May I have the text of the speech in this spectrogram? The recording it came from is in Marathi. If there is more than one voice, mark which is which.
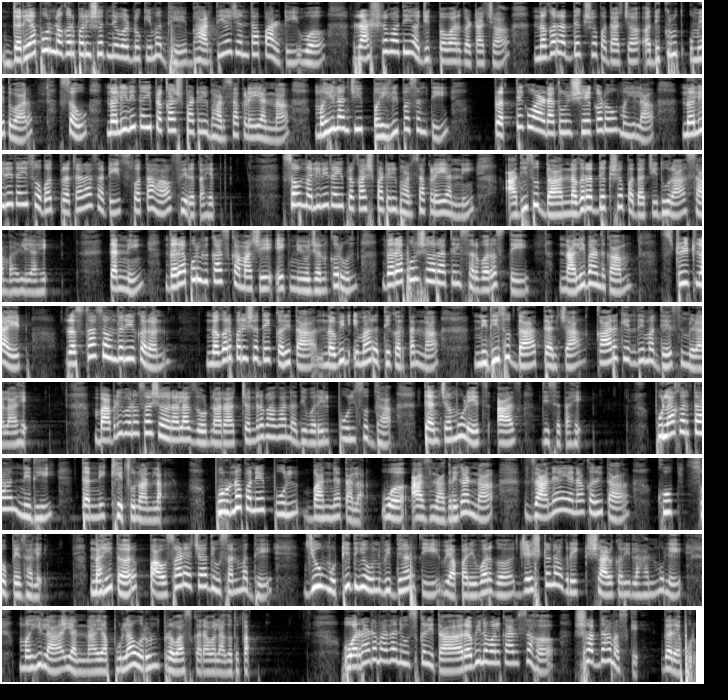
Speaker 1: दर्यापूर नगर परिषद निवडणुकीमध्ये भारतीय जनता पार्टी व राष्ट्रवादी अजित पवार गटाच्या नगर अध्यक्षपदाच्या अधिकृत उमेदवार सौ नलिनीताई प्रकाश पाटील भारसाकडे यांना महिलांची पहिली पसंती प्रत्येक वार्डातून शेकडो महिला नलिनीताईसोबत प्रचारासाठी स्वतः फिरत आहेत. सौ नलिनीताई प्रकाश पाटील भारसाकडे यांनी आधीसुद्धा नगराध्यक्ष पदाची धुरा सांभाळली आहे. त्यांनी दर्यापूर विकास कामाचे एक नियोजन करून दर्यापूर शहरातील सर्व रस्ते नाली बांधकाम स्ट्रीट लाइट रस्ता सौंदर्यीकरण नगर परिषदेकरिता नवीन इमारती करताना निधीसुद्धा त्यांच्या कारकिर्दीमध्येच मिळाला आहे. बाबडी बनोसा शहराला जोडणारा चंद्रभागा नदीवरील पूलसुद्धा त्यांच्यामुळेच आज दिसत आहे. पुलाकरता निधी त्यांनी खेचून आणला. पूर्णपणे पूल बांधण्यात आला व आज नागरिकांना जाण्या येण्याकरिता खूप सोपे झाले. नाहीतर पावसाळ्याच्या दिवसांमध्ये जीव मुठीत घेऊन विद्यार्थी व्यापारी वर्ग ज्येष्ठ नागरिक शाळकरी लहान मुले महिला यांना या पुलावरून प्रवास करावा लागत होता. वऱ्हाड माझा न्यूजकरिता रवी नवलकारसह श्रद्धा मस्के दर्यापूर.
